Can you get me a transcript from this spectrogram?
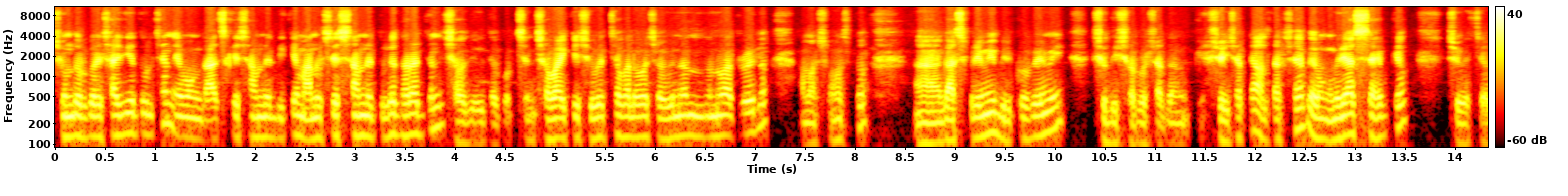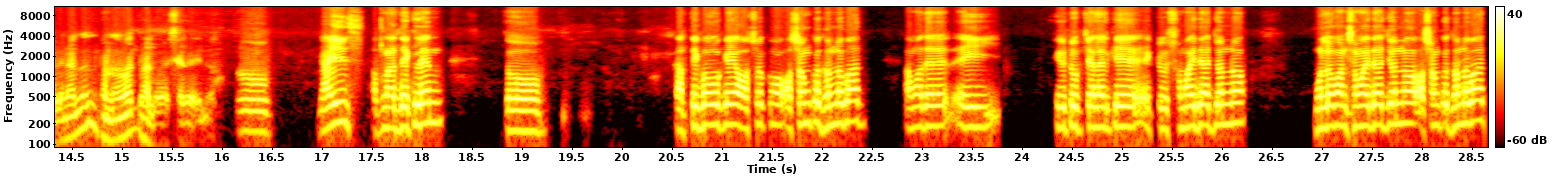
সুন্দর করে সাজিয়ে তুলছেন এবং গাছকে সামনের দিকে মানুষের সামনে তুলে ধরার জন্য সহযোগিতা করছেন। সবাইকে শুভেচ্ছা, ভালোবাসা, অভিনন্দন, ধন্যবাদ রইল আমার সমস্ত গাছপ্রেমী, বৃক্ষপ্রেমী সুধী সর্বসাধারণকে। সেই সাথে আলতাফ সাহেব এবং মিরাজ সাহেবকেও শুভেচ্ছা, অভিনন্দন, ধন্যবাদ, ভালোবাসা রইল। তো গাইস আপনারা দেখলেন, তো কার্তিক বাবুকে অসংখ্য অসংখ্য ধন্যবাদ। আমাদের এই ইউটিউব চ্যানেলকে একটু সময় দেওয়ার জন্য, মূল্যবান সময় দেওয়ার জন্য অসংখ্য ধন্যবাদ।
